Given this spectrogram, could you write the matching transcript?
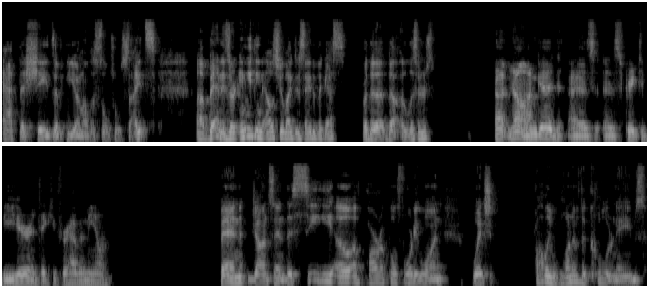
at the Shades of E on all the social sites. Uh, ben, is there anything else you'd like to say to the guests or the the uh, listeners? Uh, no, I'm good. It's, it's great to be here, and thank you for having me on. Ben Johnson, the CEO of Particle 41, which probably one of the cooler names,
